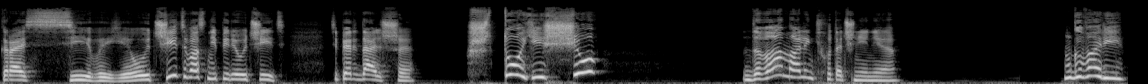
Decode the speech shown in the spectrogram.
красивые! Учить вас не переучить! Теперь дальше». «Что еще?» «Два маленьких уточнения». «Говори».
